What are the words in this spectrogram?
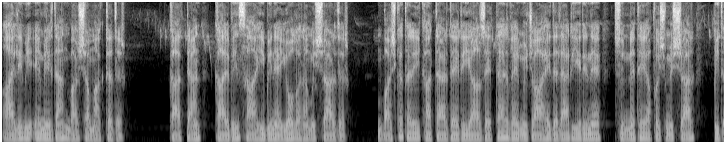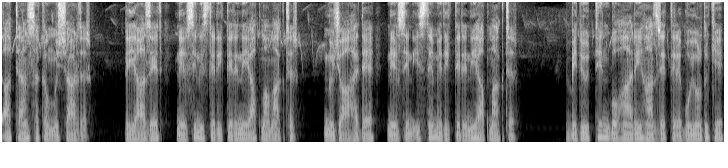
alemi emirden başlamaktadır. Kalpten kalbin sahibine yol aramışlardır. Başka tarikatlerde riyazetler ve mücahedeler yerine sünnete yapışmışlar, bid'atten sakınmışlardır. Riyazet, nefsin istediklerini yapmamaktır. Mücahede, nefsin istemediklerini yapmaktır. Bediüddin Buhari Hazretleri buyurdu ki,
